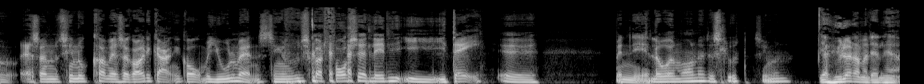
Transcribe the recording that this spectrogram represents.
Øh, altså, nu, tænker, nu kom jeg så godt i gang i går med julemanden, så tænker jeg, nu jeg godt fortsætte lidt i, i dag. Øh, men jeg lover, i morgen er det slut, Simon. Jeg hylder dig med den her.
